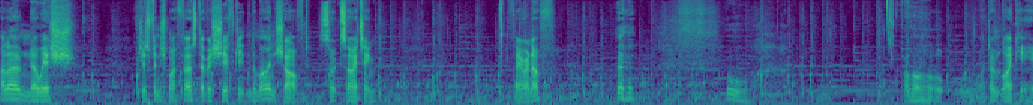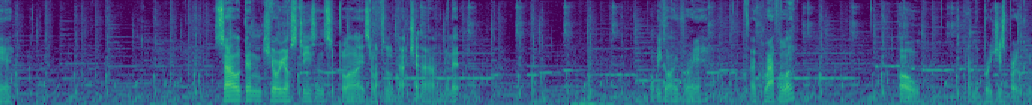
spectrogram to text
Hello, Noish. Just finished my first ever shift in the mine shaft. So exciting. Fair enough. Ooh. Oh, don't like it here. Zalgan Curiosities and Supplies. I'll have to look at check that out in a minute. What we got over here? A Graveler. Oh, and the bridge is broken.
